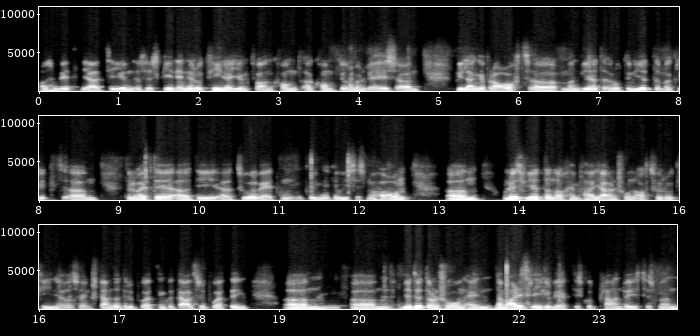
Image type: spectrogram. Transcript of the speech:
aus dem letzten Jahr erzählen. Also es geht eine Routine irgendwann kommt, äh, kommt und man weiß, äh, wie lange braucht äh, man wird routiniert, man kriegt ähm, die Leute, äh, die zuarbeiten, kriegen ein gewisses Know-how. Ähm, und es wird dann nach ein paar Jahren schon auch zur Routine. Also ein Standardreporting, Quartalsreporting ähm, ähm, wird dann schon ein normales Regelwerk, das gut planbar ist, dass man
